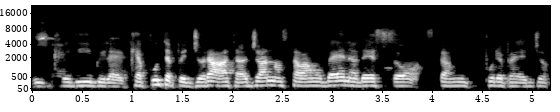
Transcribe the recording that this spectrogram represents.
incredibile, che appunto è peggiorata, già non stavamo bene, adesso sta pure peggio.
